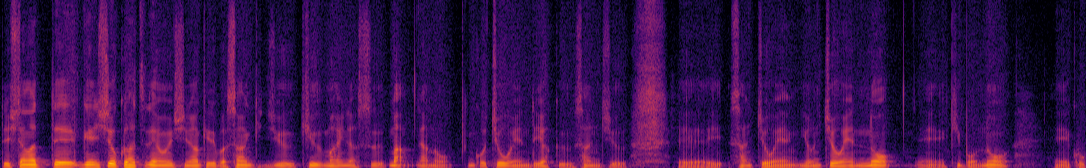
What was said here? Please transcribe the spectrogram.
でしたがって原子力発電をしなければ39マイナス、まあ、あの5兆円で約33、えー、兆円4兆円の、えー、規模の、国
